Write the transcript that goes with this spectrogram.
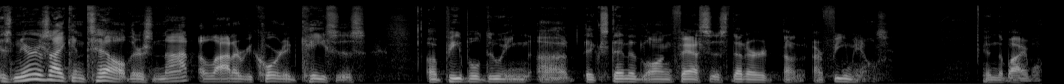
as near as I can tell, there's not a lot of recorded cases of people doing uh, extended long fasts that are, uh, are females in the Bible.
